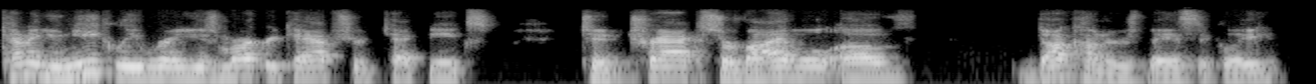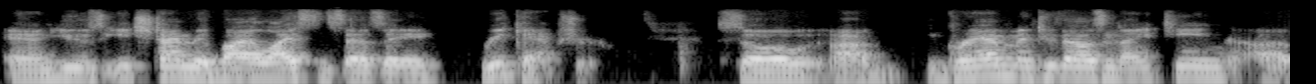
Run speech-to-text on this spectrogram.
kind of uniquely, we're going to use mark recapture techniques to track survival of duck hunters, basically, and use each time they buy a license as a recapture. So uh, Graham in 2019 uh,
